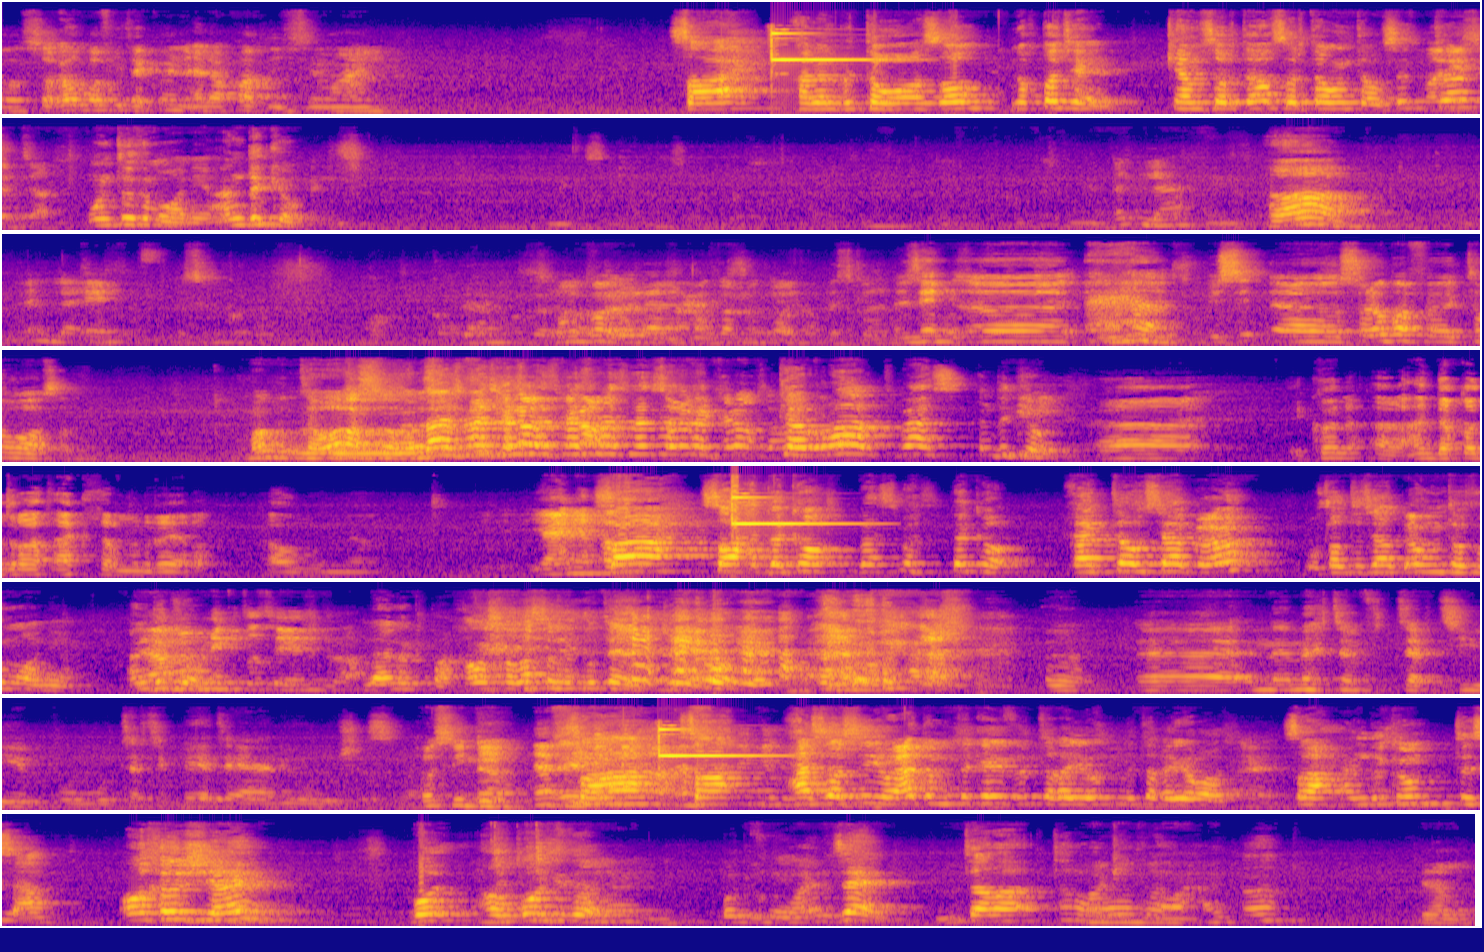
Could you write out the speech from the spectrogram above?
صعوبة في تكوين العلاقات الاجتماعية. صح؟ خلل بالتواصل. نقطتين. كم صرتوا؟ صرتوا أنتوا ستة؟ وانتوا ثمانية. عندكم؟ إلا. ها؟ إلا إيه. ما نقول لا لا ما نقول ما نقول زين آه، آه، صعوبة في التواصل. ما بالتواصل بس بس بس بس بس بس كررت بس عندكم؟ آه يكون عنده قدرات أكثر من غيره أو إنه يعني صح صح دكو بس بس دكو خدتوا سبعة وصلتوا سبعة وانتوا ثمانية. لا مو عندكم نقطتين لا. نقطة. خلاص خلصنا النقطتين. جبتوه. آه، انه مهتم في الترتيب وترتيب بيته يعني وش اسمه؟ OCD. إيه. صح صح. حساسية وعدم تكيف التغير التغيرات صح عندكم؟ تسعة. آخر شيء. بو أو باقي ذا. باقي اثنين زين. ترى ترى باقي. واحد. ها؟ يلا.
